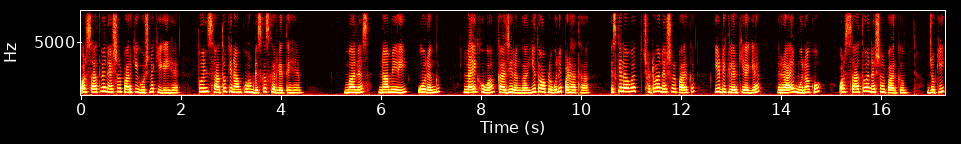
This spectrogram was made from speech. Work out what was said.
और सातवें नेशनल पार्क की घोषणा की गई है तो इन सातों के नाम को हम डिस्कस कर लेते हैं। मानस, नामेरी, ओरंग, लाइक हुआ, काजीरंगा, ये तो आप लोगों ने पढ़ा था। इसके अलावा छठवां नेशनल पार्क ये डिक्लेयर किया गया, राय मोना को और सातवां नेशनल पार्क, जो कि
